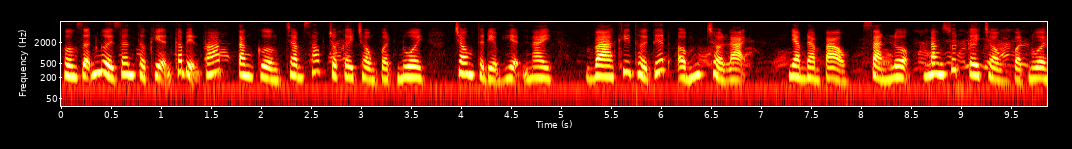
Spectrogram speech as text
hướng dẫn người dân thực hiện các biện pháp tăng cường chăm sóc cho cây trồng vật nuôi trong thời điểm hiện nay và khi thời tiết ấm trở lại, nhằm đảm bảo sản lượng, năng suất cây trồng vật nuôi.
